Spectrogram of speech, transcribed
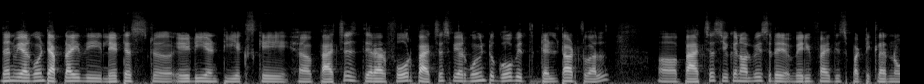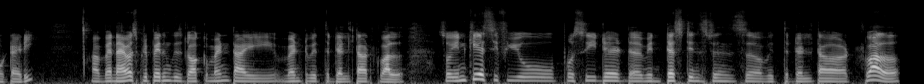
then we are going to apply the latest uh, AD and TXK uh, patches. There are four patches. We are going to go with Delta 12 uh, patches. You can always verify this particular note ID. Uh, when I was preparing this document, I went with Delta 12. So in case if you proceeded uh, with test instance uh, with Delta 12,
